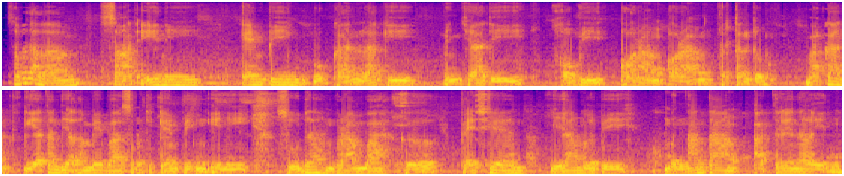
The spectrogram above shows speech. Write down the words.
Sahabat alam, saat ini camping bukan lagi menjadi hobi orang-orang tertentu. Bahkan kegiatan di alam bebas seperti camping ini sudah merambah ke passion yang lebih menantang adrenalin.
